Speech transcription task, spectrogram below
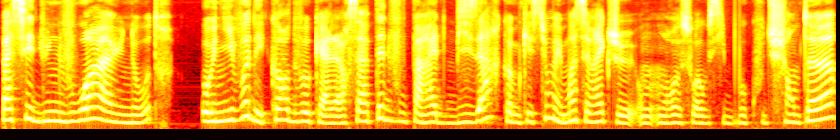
Passer d'une voix à une autre, au niveau des cordes vocales, alors ça va peut-être vous paraître bizarre comme question, mais moi c'est vrai que je, on, reçoit aussi beaucoup de chanteurs.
